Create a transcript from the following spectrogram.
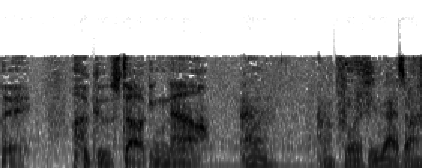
Hey, look who's talking now. Uh, I'm up for it if you guys are.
